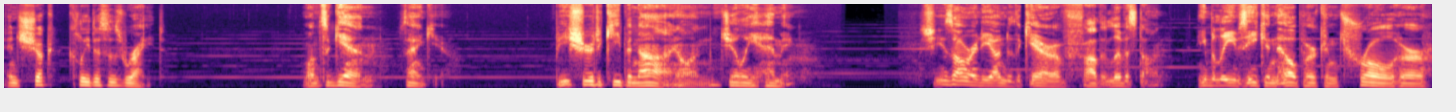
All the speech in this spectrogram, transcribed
and shook Cletus's right. Once again, thank you. Be sure to keep an eye on Jilly Hemming. She is already under the care of Father Livingstone. He believes he can help her control her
